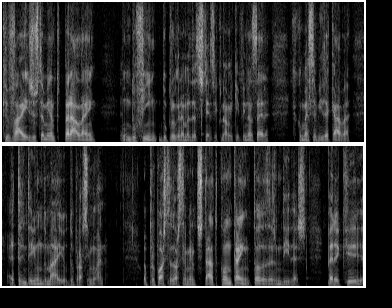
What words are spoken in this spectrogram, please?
que vai justamente para além do fim do Programa de Assistência Económica e Financeira, que, como é sabido, acaba a 31 de maio do próximo ano. A proposta de Orçamento de Estado contém todas as medidas para que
